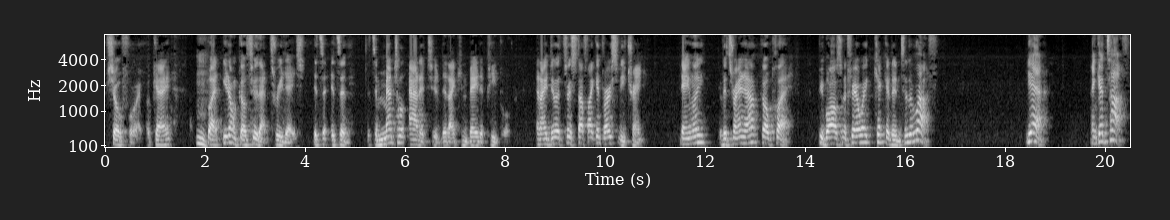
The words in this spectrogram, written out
show for it, okay? Mm. But you don't go through that in three days. It's a, it's a, it's a mental attitude that I convey to people. And I do it through stuff like adversity training. Namely, if it's raining out, go play. If your ball's in the fairway, kick it into the rough. Yeah. And get tough.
